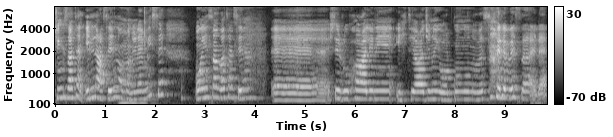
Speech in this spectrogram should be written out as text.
Çünkü zaten illa senin olman önemliyse o insan zaten senin eee, işte ruh halini, ihtiyacını, yorgunluğunu vesaire vesaire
